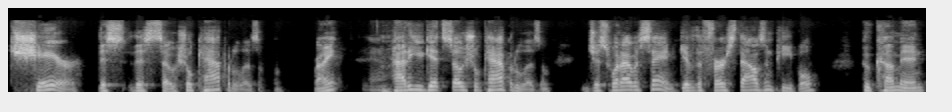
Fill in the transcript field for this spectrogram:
share this this social capitalism, right? Yeah. How do mm-hmm. you get social capitalism? Just what I was saying. Give the first thousand people who come in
